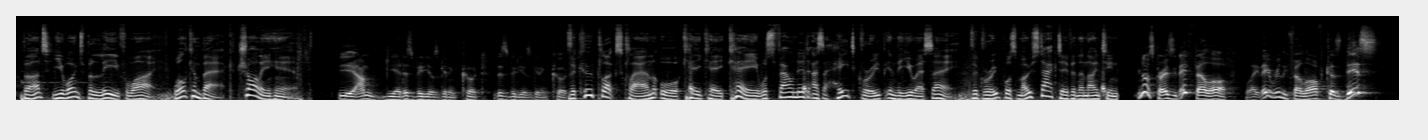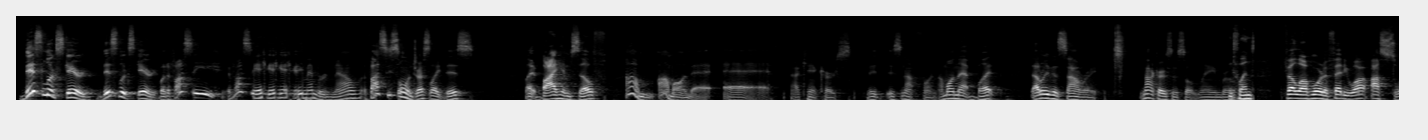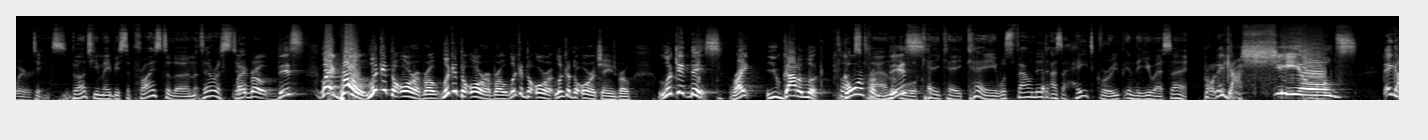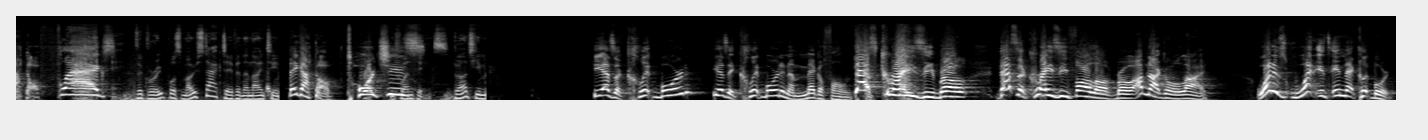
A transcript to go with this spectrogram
But you won't believe why. Welcome back, Charlie here. yeah, I'm, yeah, this video's getting cooked. This video's getting cooked. The Ku Klux Klan, or KKK, was founded as a hate group in the USA. The group was most active in the 19 You know what's crazy? They fell off. Like they really fell off because this this looks scary. This looks scary. But if I see if I see a member now, if I see someone dressed like this, like by himself, I'm I'm on that. Uh, I can't curse. It, it's not fun. I'm on that butt. That don't even sound right. Not cursing so lame, bro. 20s. Fell off more than Fetty Wap. I swear. But you may be surprised to learn there are still Like, bro, this, like, bro, look at the aura, bro. Look at the aura, bro. Look at the aura. Look at the aura change, bro. Look at this, right? You gotta look. Klux Going Klan, from this, KKK, was founded as a hate group in the USA. bro, they got shields. They got the flags. The group was most active in the 1920s. They got the torches. But you He has a clipboard. He has a clipboard and a megaphone. That's crazy, bro. That's a crazy fall off, bro. I'm not gonna lie. What is what is in that clipboard?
